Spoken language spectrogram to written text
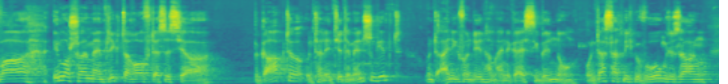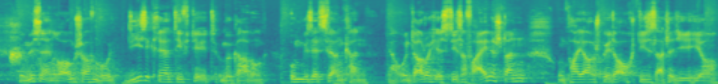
war immer schon mein Blick darauf, dass es ja begabte und talentierte Menschen gibt und einige von denen haben eine geistige Behinderung. Und das hat mich bewogen zu sagen, wir müssen einen Raum schaffen, wo diese Kreativität und Begabung umgesetzt werden kann. Ja, und dadurch ist dieser Verein entstanden und ein paar Jahre später auch dieses Atelier hier,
